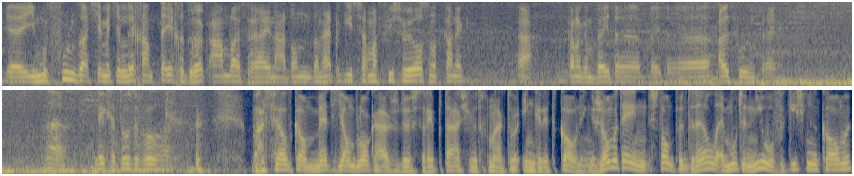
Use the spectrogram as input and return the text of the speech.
je, je, moet voelen dat je met je lichaam tegen druk aan blijft rijden. Nou, dan, dan heb ik iets zeg maar, visueels en dat kan ik, ja, kan ik een betere, betere uitvoering trainen. Nou, niks aan toe te voegen. Bart Veldkamp met Jan Blokhuizen dus. De reportage werd gemaakt door Ingrid Koning. Zometeen stand.nl. Er moeten nieuwe verkiezingen komen.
